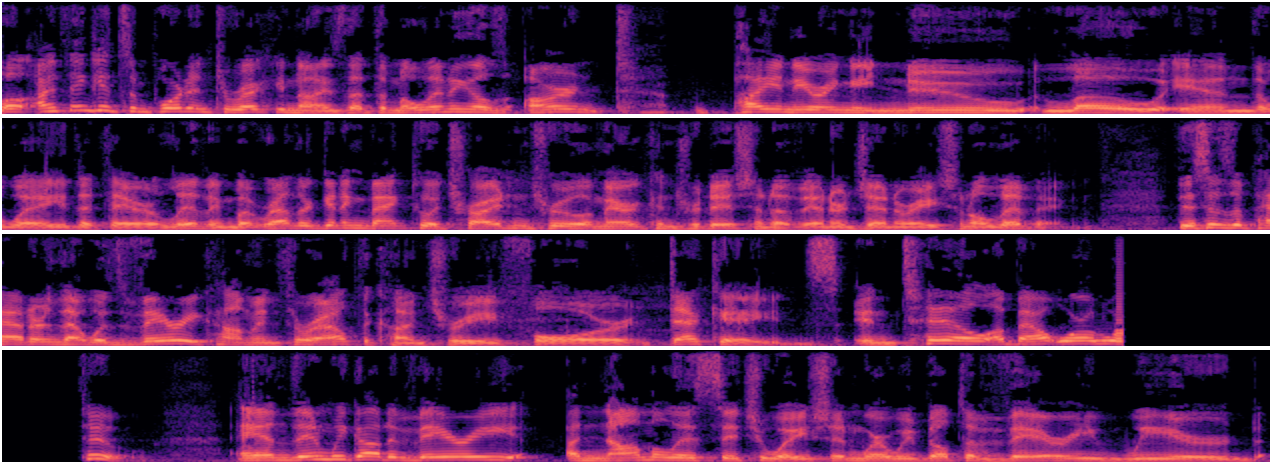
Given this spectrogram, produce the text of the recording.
Well, I think it's important to recognize that the millennials aren't pioneering a new low in the way that they're living, but rather getting back to a tried and true American tradition of intergenerational living. This is a pattern that was very common throughout the country for decades until about World War II. And then we got a very anomalous situation where we built a very weird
